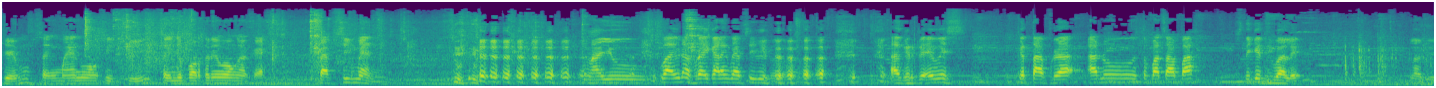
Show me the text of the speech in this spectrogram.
Game sing main wong siji, sing nyeportere wong akeh. Pepsi Man. Melayu ini nabrak kaleng Pepsi. Agar dhek wis ketabrak anu tempat sampah sedikit dibalik. lagi.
